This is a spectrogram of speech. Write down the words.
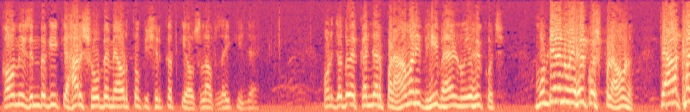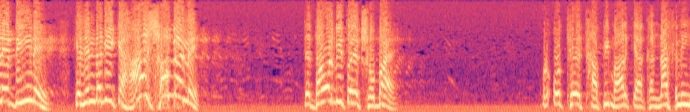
قومی زندگی کے ہر شعبے میں عورتوں کی شرکت کی حوصلہ افزائی کی جائے۔ ہوں جدو یہ کنجر پڑھاو دھی بہن یہ کچھ منڈیا یہ کچھ پڑھاؤ آخر دین ہے کہ زندگی کے ہر شعبے میں تے دوڑ بھی تو ایک شعبہ ہے۔ ہوں اتے تھاپی مار کے آخر نس نہیں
